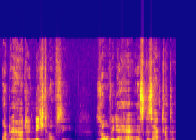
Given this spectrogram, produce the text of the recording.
und er hörte nicht auf sie, so wie der Herr es gesagt hatte.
